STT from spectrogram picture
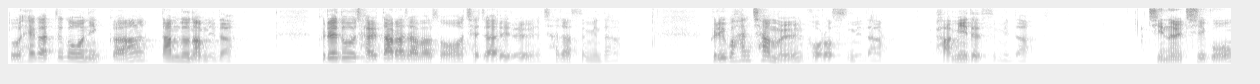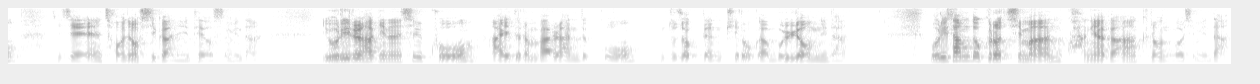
또 해가 뜨거우니까 땀도 납니다. 그래도 잘 따라잡아서 제자리를 찾았습니다. 그리고 한참을 걸었습니다. 밤이 됐습니다. 진을 치고 이제 저녁 시간이 되었습니다. 요리를 하기는 싫고 아이들은 말을 안 듣고 누적된 피로가 몰려옵니다. 우리 삶도 그렇지만 광야가 그런 것입니다.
